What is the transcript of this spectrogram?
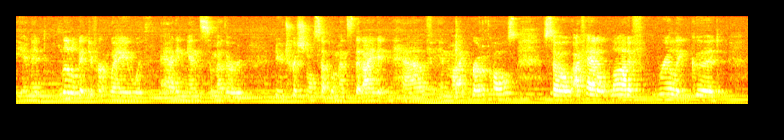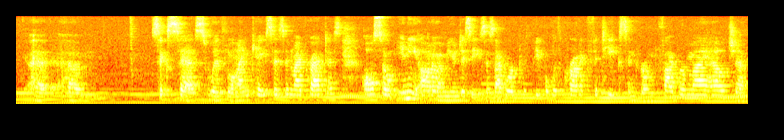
in a little bit different way with adding in some other nutritional supplements that I didn't have in my protocols. So I've had a lot of really good uh, um, success with Lyme cases in my practice. Also, any autoimmune diseases. I've worked with people with chronic fatigue syndrome, fibromyalgia,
